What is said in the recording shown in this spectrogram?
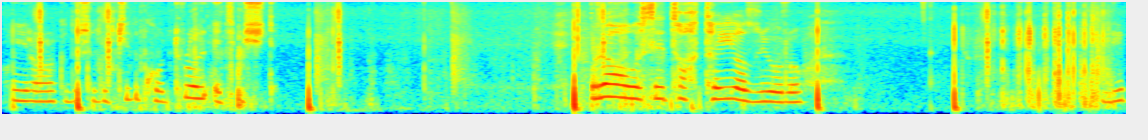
Hayır arkadaşınınkini kontrol etmiştim. Bravo sen tahtayı yazıyorum. Şimdi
